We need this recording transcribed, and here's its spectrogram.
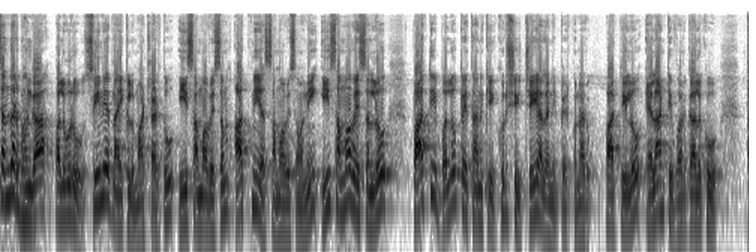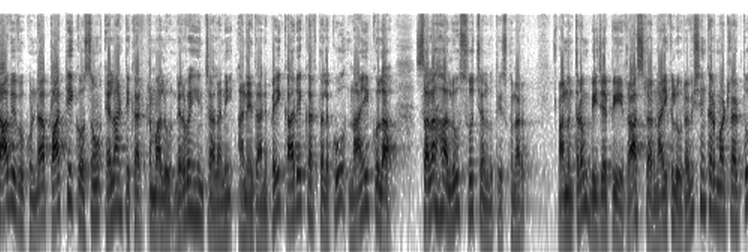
సందర్భంగా పలువురు సీనియర్ నాయకులు మాట్లాడుతూ ఈ సమావేశం ఆత్మీయ సమావేశం అని ఈ సమావేశంలో పార్టీ బలోపేతానికి కృషి చేయాలని పేర్కొన్నారు. పార్టీలో ఎలాంటి వర్గాలకు తావివ్వకుండా పార్టీ కోసం ఎలాంటి కార్యక్రమాలు నిర్వహించాలని అనే దానిపై కార్యకర్తలకు నాయకుల సలహాలు సూచనలు తీసుకున్నారు. అనంతరం బీజేపీ రాష్ట్ర నాయకులు రవిశంకర్ మాట్లాడుతూ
